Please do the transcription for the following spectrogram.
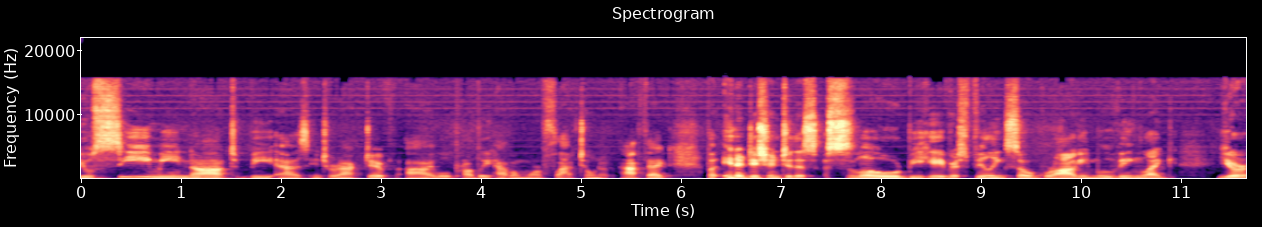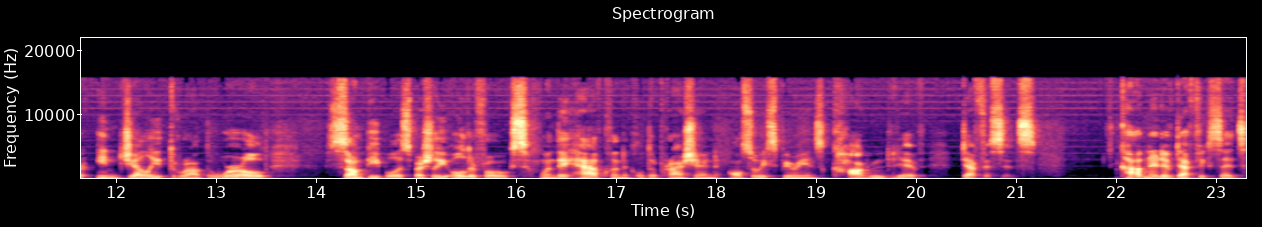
you'll see me not be as interactive. I will probably have a more flat tone of affect. But in addition to this slowed behaviors feeling so groggy moving like you're in jelly throughout the world some people, especially older folks, when they have clinical depression, also experience cognitive deficits. Cognitive deficits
